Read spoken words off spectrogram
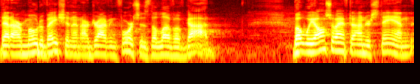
that our motivation and our driving force is the love of God. But we also have to understand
